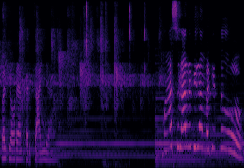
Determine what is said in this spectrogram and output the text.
Bagi orang yang percaya. Mas selalu bilang begitu.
